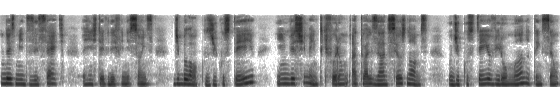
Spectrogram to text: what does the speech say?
Em 2017, a gente teve definições de blocos de custeio e investimento que foram atualizados seus nomes. O de custeio virou manutenção,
